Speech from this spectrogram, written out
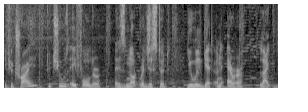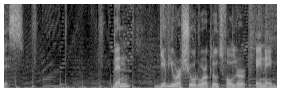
If you try to choose a folder that is not registered, you will get an error like this. Then, give your Assured Workloads folder a name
